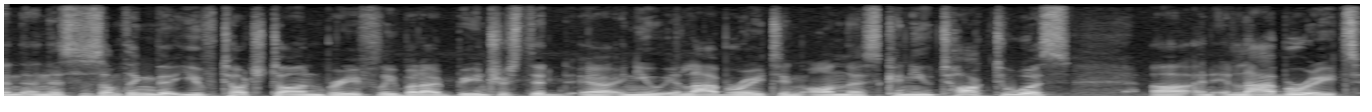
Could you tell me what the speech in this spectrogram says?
And, and this is something that you've touched on briefly, but I'd be interested uh, in you elaborating on this. Can you talk to us uh, and elaborate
